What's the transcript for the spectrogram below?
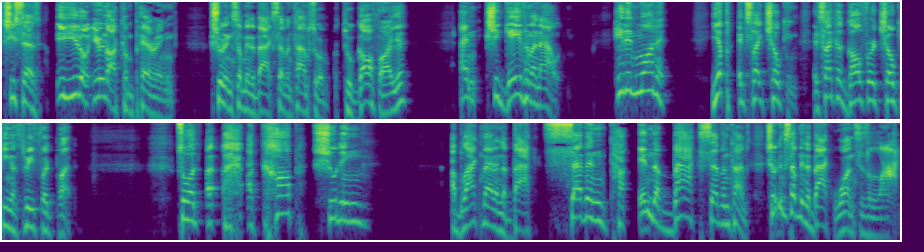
she says, you don't, you're not comparing shooting somebody in the back seven times to a, to a are you? And she gave him an out. He didn't want it. Yep, it's like choking. It's like a golfer choking a three foot putt. So a, a, a cop shooting a black man in the back seven times, in the back seven times. Shooting somebody in the back once is a lot.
